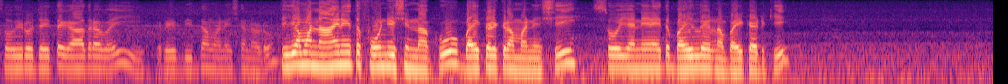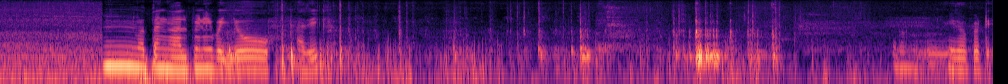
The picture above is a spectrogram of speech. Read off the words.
సో ఈరోజు అయితే కాదురా భయ్ రేపు దిద్దాం అనేసి అన్నాడు. ఇక మా నాయన అయితే ఫోన్ చేసిండు నాకు బైక్ అడికి రమ్మనేసి. సో ఇక నేనైతే బయలుదేరిన బైక్ అడికి. మొత్తం కాలిపోయినాయి అయ్యో అది. ఇదొకటి. ఒకటి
